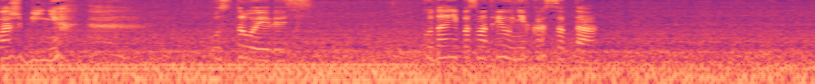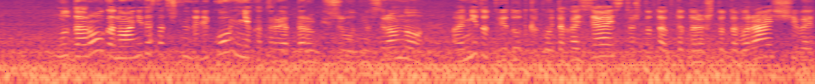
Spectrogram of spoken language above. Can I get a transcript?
ложбине устроились. Куда ни посмотри, у них красота ну, дорога, но они достаточно далеко, некоторые от дороги живут, но все равно они тут ведут какое-то хозяйство, что-то кто-то что-то выращивает.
